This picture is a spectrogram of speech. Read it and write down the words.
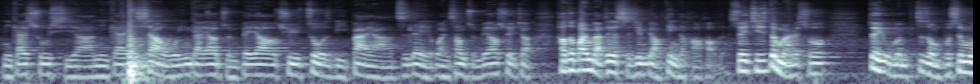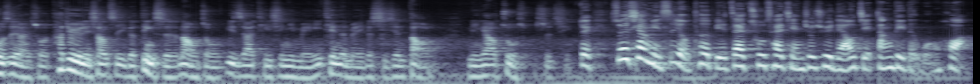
你该梳洗啊，你该下午应该要准备要去做礼拜啊之类，晚上准备要睡觉，他都帮你把这个时间表定得好好的。所以其实对我们来说。对于我们这种不是陌生人来说，它就有点像是一个定时的闹钟，一直在提醒你每一天的每一个时间到了，你应该要做什么事情。对，所以像你是有特别在出差前就去了解当地的文化。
